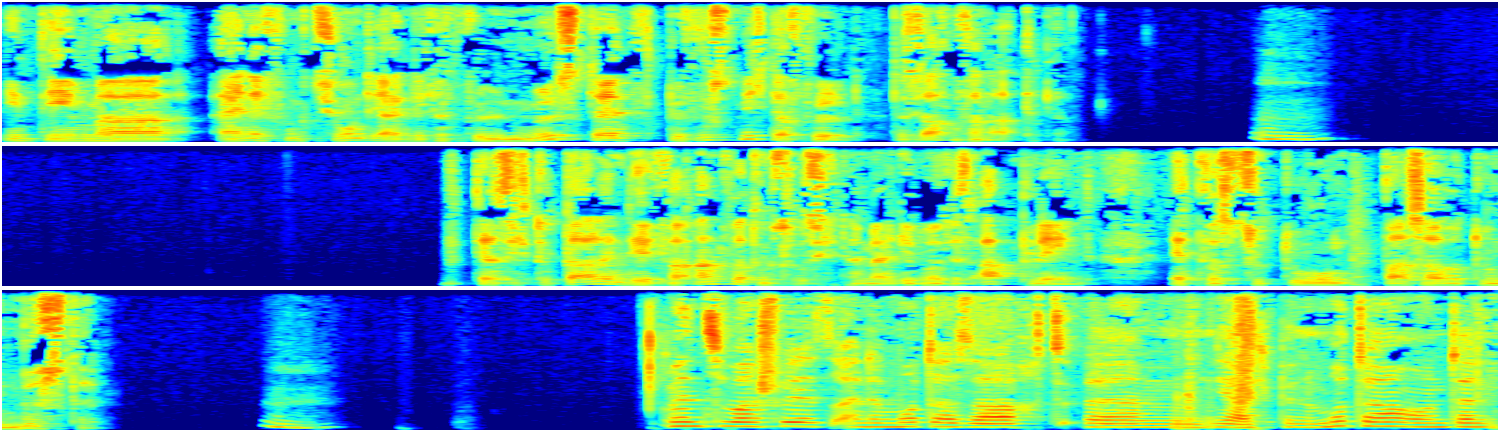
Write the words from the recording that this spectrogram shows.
indem er eine Funktion, die er eigentlich erfüllen müsste, bewusst nicht erfüllt. Das ist auch ein Fanatiker. Mhm. Der sich total in die Verantwortungslosigkeit hineingeht und es ablehnt, etwas zu tun, was er aber tun müsste. Mhm. Wenn zum Beispiel jetzt eine Mutter sagt, ähm, ja, ich bin eine Mutter und dann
